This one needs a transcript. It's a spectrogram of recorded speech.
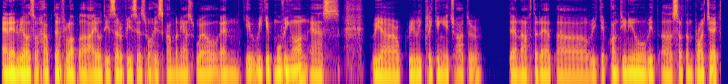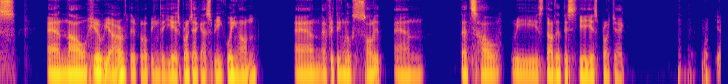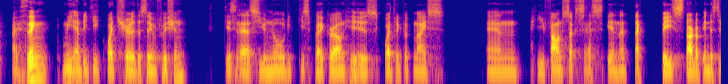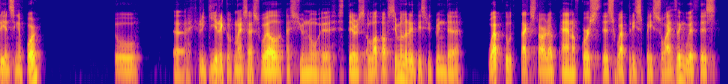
And then we also help develop uh, IoT services for his company as well. And keep, we keep moving on as we are really clicking each other. Then after that, uh, we keep continue with uh, certain projects and now here we are developing the Yes project as we going on and everything looks solid and that's how we started this Yes project Yeah, I think me and Ricky quite share the same vision. Because as you know, Ricky's background, he is quite recognized and he found success in a tech-based startup industry in Singapore. So uh, Ricky recognized as well as you know, uh, there's a lot of similarities between the Web two tech startup and of course this Web three space. So I think with this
